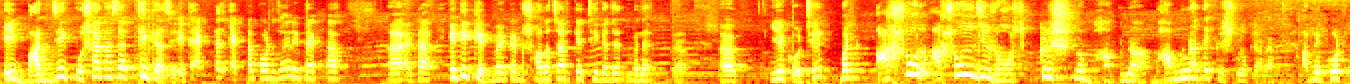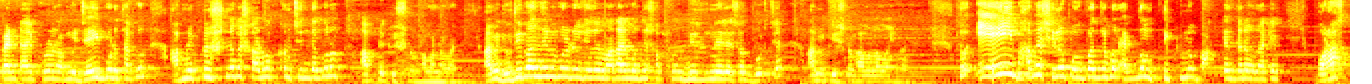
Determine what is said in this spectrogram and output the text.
এই বাহ্যিক পোশাক আশাক ঠিক আছে, এটা একটা একটা পর্যায়ের, এটা একটা একটা এটিকেট বা একটা একটা সদাচারকে ঠিক আছে মানে ইয়ে করছে বাট আসল আসল যে রস, কৃষ্ণ ভাবনা, ভাবনাতে কৃষ্ণকে আনা আপনি কোট প্যান্ট টাইপ করুন আপনি যেই পরে থাকুন, আপনি কৃষ্ণকে সর্বক্ষণ চিন্তা করুন, আপনি কৃষ্ণ ভাবনাময়। আমি দুধি পাঞ্জাবি পরে ওদের মাথার মধ্যে সবসময় বিজনেস এসব ঘুরছে, আমি কৃষ্ণ ভাবনাময় নয় তো এইভাবে শিল প্রভুপাত যখন একদম তীক্ষ্ণ বাক্যের দ্বারা ওনাকে পরাস্ত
